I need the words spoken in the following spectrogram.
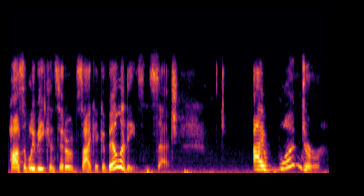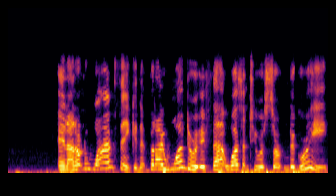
possibly be considered psychic abilities and such. I wonder and I don't know why I'm thinking it, but I wonder if that wasn't to a certain degree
